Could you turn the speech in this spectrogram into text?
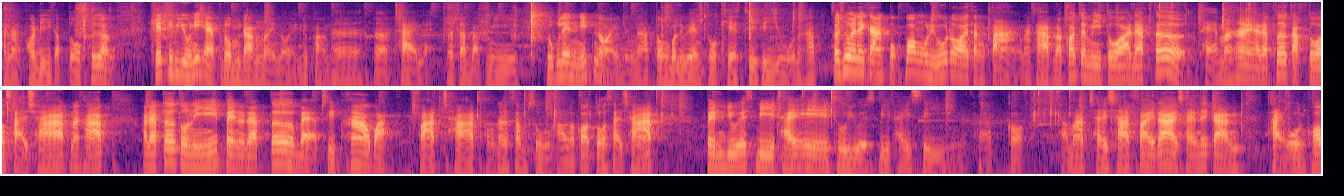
ขนาดพอดีกับตัวเครื่องเคส TPU นี่แอบรมดำหน่อยๆ หรือเปล่านะอ่าใช่แหละน่าจะแบบมีลูกเล่นนิดหน่อยหนึ่งนะครับ ตรงบริเวณตัวเคส TPU นะครับ ก็ช่วยในการปกป้องริ้วรอยต่างๆนะครับ แล้วก็จะมีตัวอะแดปเตอร์แถมมาให้อะแดปเตอร์กับตัวสายชาร์จนะครับอะแดปเตอร์ตัวนี้เป็นอะแดปเตอร์แบบ 15 วัตต์ fast charge ของทาง Samsung เขาแล้วก็ตัวสายชาร์จ เป็น USB Type A to USB Type C นะครับ ก็สามารถใช้ชาร์จไฟได้ใช้ในการถ่ายโอนข้อ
